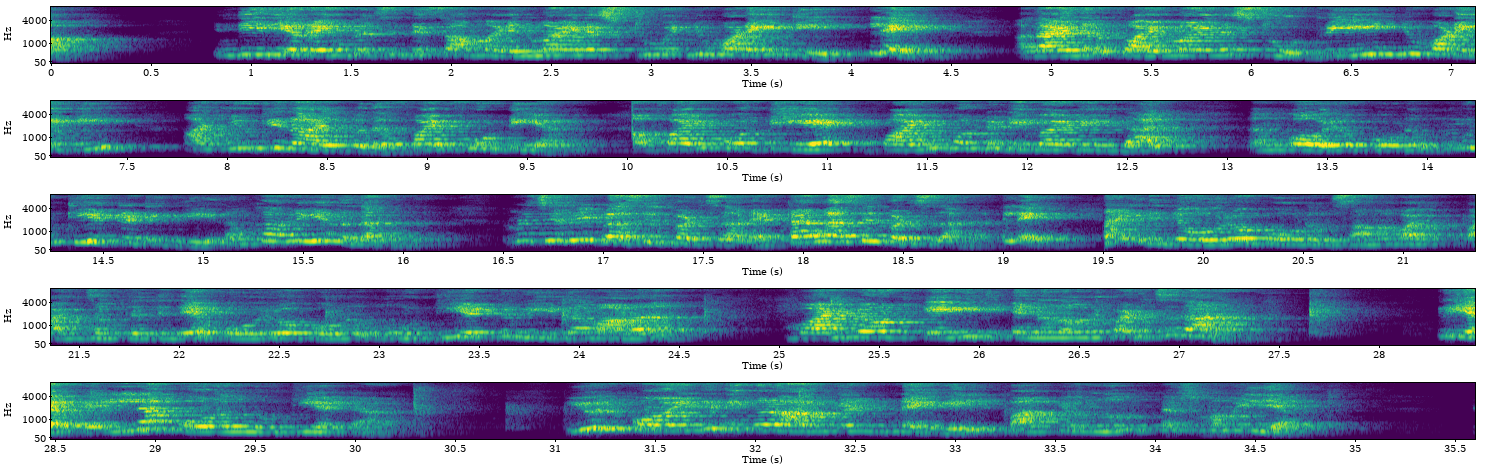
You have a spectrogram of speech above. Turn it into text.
Interior ആംഗിൾസിന്റെ sum N minus two into one eighty അല്ലേ? അതായത് five minus two three into one eighty അഞ്ഞൂറ്റി നാൽപ്പത് ഫൈവ് ഫോർട്ടി ആണ്. ഫൈവ് ഫോർട്ടിയെ ഫൈവ് കൊണ്ട് ഡിവൈഡ് ചെയ്താൽ നമുക്ക് ഓരോ കോണും നൂറ്റിയെട്ട് ഡിഗ്രി. നമുക്ക് അറിയുന്നതാണ് നമ്മൾ ചെറിയ ക്ലാസ്സിൽ പഠിച്ചതാണ്. എട്ടാം ക്ലാസ്സിൽ പഠിച്ചതാണ് അല്ലേ? ഇതിന്റെ ഓരോ കോണും സമ പഞ്ചഭുജത്തിന്റെ ഓരോ കോണും നൂറ്റിയെട്ട് വീതമാണ് വൺ നോട്ട് എയ്റ്റ് എന്ന് നമ്മൾ പഠിച്ചതാണ്. ക്ലിയർ എല്ലാ കോണും നൂറ്റിയെട്ടാണ്. ഈ ഒരു പോയിന്റ് നിങ്ങൾ അറിഞ്ഞിട്ടുണ്ടെങ്കിൽ ബാക്കിയൊന്നും വിഷമമില്ല.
